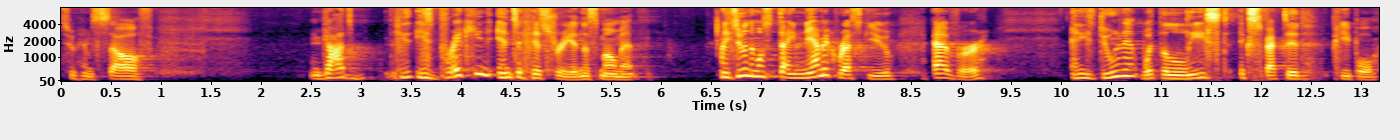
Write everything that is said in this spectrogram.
to Himself. God's he's breaking into history in this moment. He's doing the most dynamic rescue ever, and he's doing it with the least expected people.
